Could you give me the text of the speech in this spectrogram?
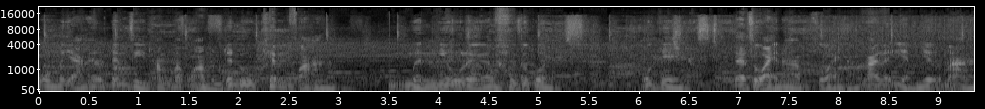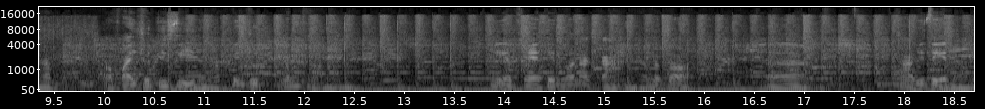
ผมไม่อยากให้มันเป็นสีทำมากกว่า มันจะดูเข้มกว่าครับ เหมือนนิ้วเลยครับทุกคน โอเค แต่สวยนะครับ สวยนะ รายละเอียดเยอะมากนะครับ ต่อไปชุดที่สี่นะครับ เป็นชุดน้ำแข็งนี่ครับแกเส้นก็หน้ากากนะครับ แล้วก็เอ่อท่าพิเศษนะครับ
